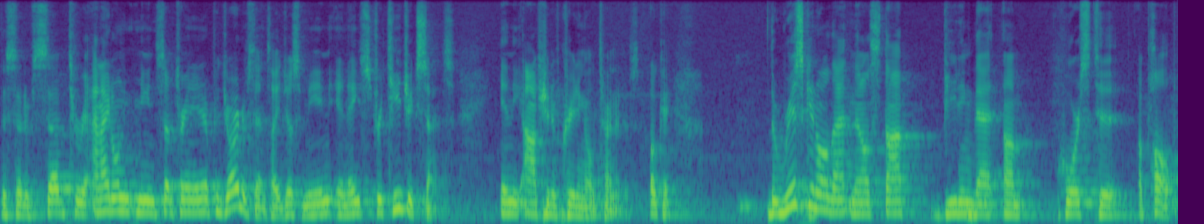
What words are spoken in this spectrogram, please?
the sort of subterranean, and I don't mean subterranean in a pejorative sense, I just mean in a strategic sense, in the option of creating alternatives. Okay, the risk in all that, and then I'll stop beating that um, horse to a pulp,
